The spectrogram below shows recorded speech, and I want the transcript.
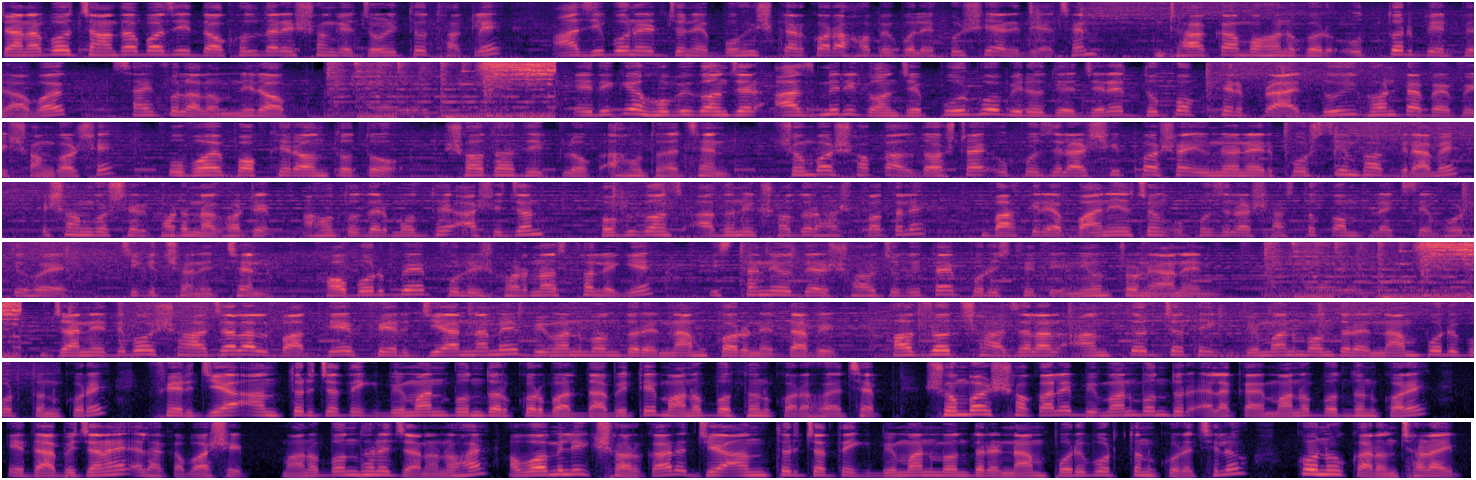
জানাব, চাঁদাবাজি দখলদারের সঙ্গে জড়িত থাকলে আজীবনের জন্য বহিষ্কার করা হবে বলে হুঁশিয়ারি দিয়েছেন ঢাকা মহানগর উত্তর বিএনপির আহ্বায়ক সাইফুল আলম নীরব। এদিকে হবিগঞ্জের আজমিরিগঞ্জে পূর্ব বিরোধের জেরে দুপক্ষের প্রায় দুই ঘণ্টাব্যাপী সংঘর্ষে উভয় পক্ষের অন্তত শতাধিক লোক আহত হয়েছেন। সোমবার সকাল দশটায় উপজেলার শিবপাশা ইউনিয়নের পশ্চিমভাগ গ্রামে এ সংঘর্ষের ঘটনা ঘটে। আহতদের মধ্যে আশি জন হবিগঞ্জ আধুনিক সদর হাসপাতালে বাকিরা বানিয়াচং উপজেলার স্বাস্থ্য কমপ্লেক্সে ভর্তি হয়ে চিকিৎসা নিচ্ছেন। খবর পেয়ে পুলিশ ঘটনাস্থলে গিয়ে স্থানীয়দের সহযোগিতায় পরিস্থিতি নিয়ন্ত্রণে আনেন। জানিয়ে দেব, শাহজালাল বাদ দিয়ে ফের জিয়ার নামে বিমানবন্দরের নামকরণের দাবি। হজরত শাহজালাল আন্তর্জাতিক বিমানবন্দরের নাম পরিবর্তন করে ফের জিয়া আন্তর্জাতিক বিমানবন্দর করবার দাবিতে মানববন্ধন করা হয়েছে। সোমবার সকালে বিমানবন্দর এলাকায় মানববন্ধন করে এ দাবি জানায় এলাকাবাসী। মানববন্ধনে জানানো হয়, আওয়ামী লীগ সরকার যে আন্তর্জাতিক বিমানবন্দরের নাম পরিবর্তন করেছিল, কোনো কারণ ছাড়াই।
